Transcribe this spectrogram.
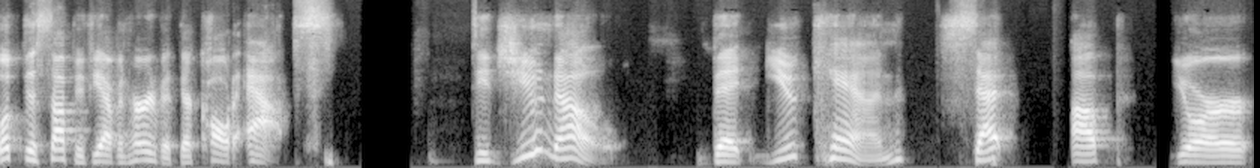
look this up if you haven't heard of it. They're called apps. Did you know that you can set up your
